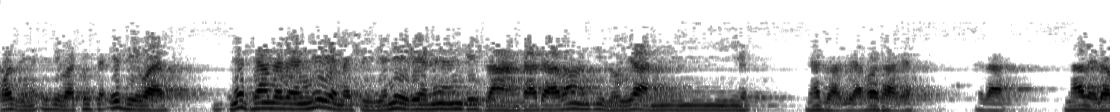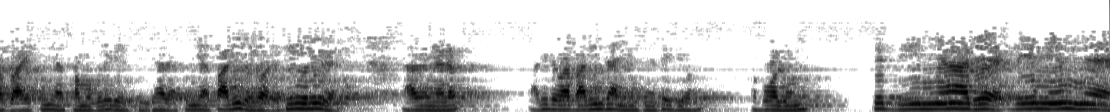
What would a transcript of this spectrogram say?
ကောစဉ်ဣဇေဝကိစ္စဣဇေဝမြတ်ထံတဲ့နေ့ရမရှိယနေ့တွင်ကိစ္စကာတာဗံပြုလို့ရမည်လို့မြတ်စွာဘုရားဟောထားတယ်အဲဒါ နားလည်တော့ပါပြီဘုရားဆောင်းမကလေးတွေသင်ထားတယ်ဘုရားပါဠိလိုတော့ဒီလိုလေးပဲဒါပေမဲ့လို့ပါဠိတော်ပါဠိတိုင်းရင်သိပြီးတော့အပေါ်လွန်စိတ္တိများတဲ့သေမင်းနဲ့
